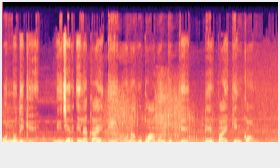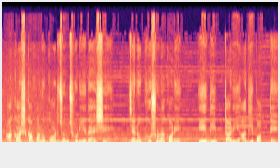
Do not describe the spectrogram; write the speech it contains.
অন্যদিকে, নিজের এলাকায় এই অনাহুত আগন্তুককে টের পায় কিংকং আকাশ কাঁপানো গর্জন ছড়িয়ে দেয় সে, যেন ঘোষণা করে, এ দ্বীপ তারই আধিপত্যে।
